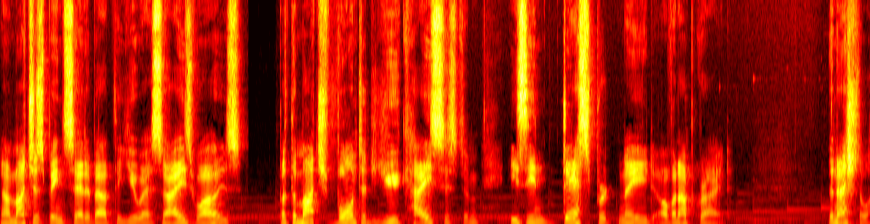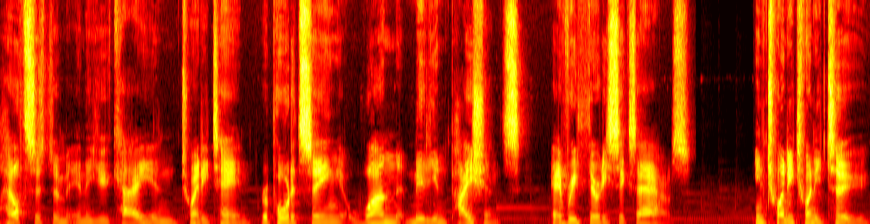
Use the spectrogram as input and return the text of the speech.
Now, much has been said about the USA's woes, but the much vaunted UK system is in desperate need of an upgrade. The National Health System in the UK in 2010 reported seeing 1 million patients every 36 hours. In 2022,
